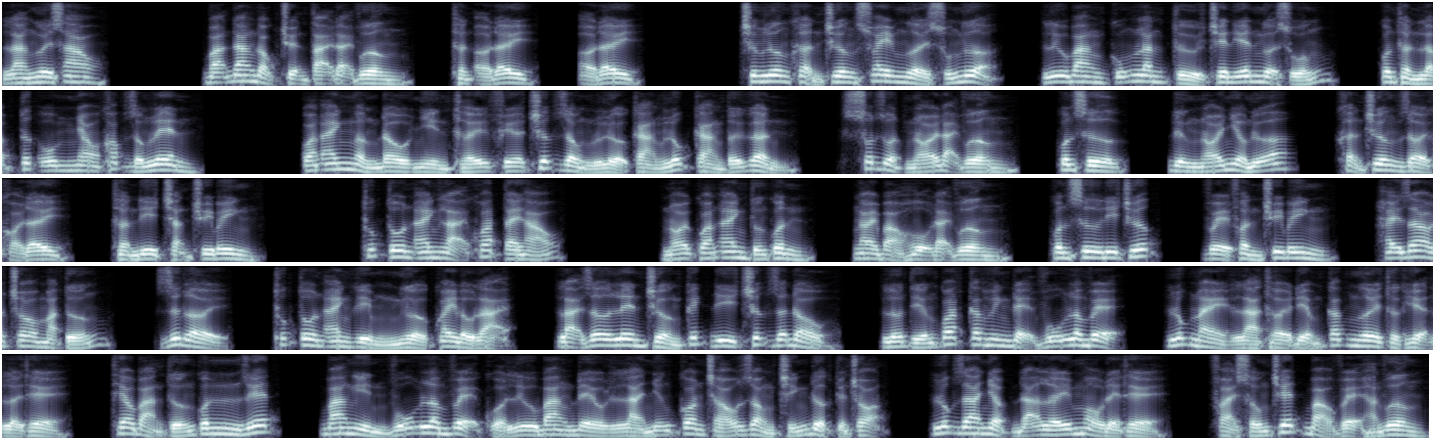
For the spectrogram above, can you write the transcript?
Là người sao? Bạn đang đọc truyện tại đại vương thần ở đây ở đây trương lương khẩn trương xoay người xuống ngựa, lưu bang cũng lăn từ trên yên ngựa xuống, quân thần lập tức ôm nhau khóc giống lên. Quan anh ngẩng đầu nhìn thấy phía trước dòng lửa càng lúc càng tới gần, sốt ruột nói đại vương, quân sư, đừng nói nhiều nữa, khẩn trương rời khỏi đây, thần đi chặn truy binh. Thúc tôn anh lại khoát tay áo. Nói quán anh tướng quân, ngài bảo hộ đại vương, quân sư đi trước, về phần truy binh, hãy giao cho mặt tướng. Dứt lời, thúc tôn anh ghìm ngựa quay đầu lại lại giơ lên trường kích đi trước dẫn đầu, lớn tiếng quát các huynh đệ vũ lâm vệ, lúc này là thời điểm các ngươi thực hiện lời thề, theo bản tướng quân giết, ba nghìn vũ lâm vệ của lưu bang đều là những con cháu dòng chính được tuyển chọn, lúc gia nhập đã lấy màu để thể phải sống chết bảo vệ hán vương.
